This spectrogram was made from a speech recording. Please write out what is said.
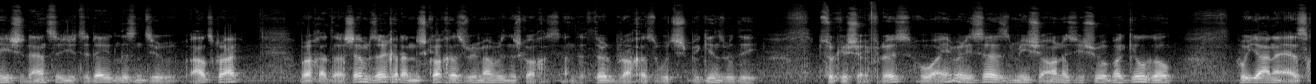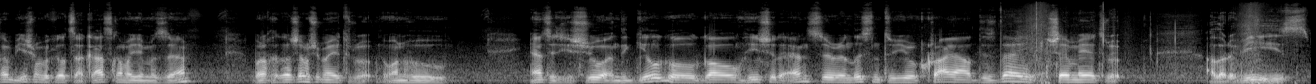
he should answer you today. Listen to your outcry. Brachat Hashem Zeicher and Nishkochas remembers Nishkochas. And the third brachas, which begins with the Psuke Shefres, who Aimer he says Misha Onas Yeshua Bagilgal, who Yana Eschem Yishma Bakil Tzakaschem Hayemazeh. Brachat Hashem Shemayitru, the one who answers Yeshua and the Gilgal goal, he should answer and listen to your cry out this day. A lot of these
